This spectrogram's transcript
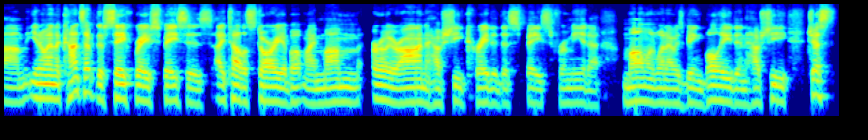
Um, you know, and the concept of safe, brave spaces. I tell a story about my mom earlier on, how she created this space for me at a moment when I was being bullied, and how she just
